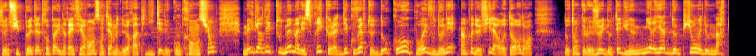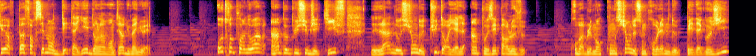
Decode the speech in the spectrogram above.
Je ne suis peut-être pas une référence en termes de rapidité de compréhension, mais gardez tout de même à l'esprit que la découverte d'Oko pourrait vous donner un peu de fil à retordre, d'autant que le jeu est doté d'une myriade de pions et de marqueurs pas forcément détaillés dans l'inventaire du manuel. Autre point noir un peu plus subjectif, la notion de tutoriel imposée par le jeu. Probablement conscient de son problème de pédagogie,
